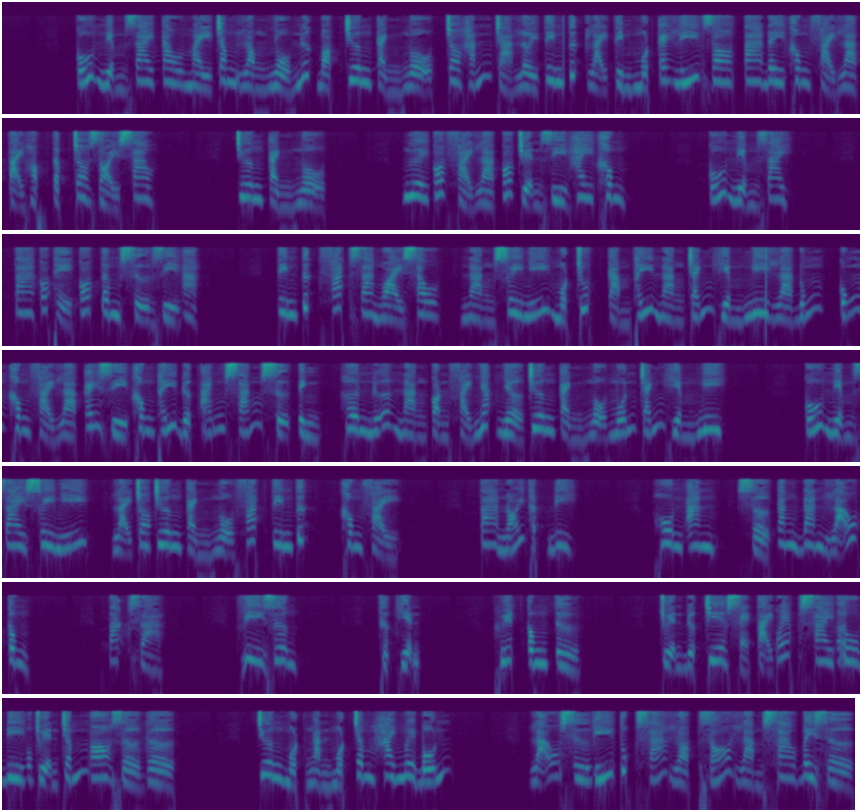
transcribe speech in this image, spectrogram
Cố niệm dai cao mày trong lòng nhổ nước bọt trương cảnh ngộ cho hắn trả lời tin tức lại tìm một cái lý do ta đây không phải là tại học tập cho giỏi sao. Trương cảnh ngộ. Ngươi có phải là có chuyện gì hay không? Cố niệm dai. Ta có thể có tâm sự gì à? Tin tức phát ra ngoài sau, nàng suy nghĩ một chút cảm thấy nàng tránh hiểm nghi là đúng, cũng không phải là cái gì không thấy được ánh sáng sự tình, hơn nữa nàng còn phải nhắc nhở Trương Cảnh Ngộ muốn tránh hiểm nghi. Cố niệm dai suy nghĩ, lại cho Trương Cảnh Ngộ phát tin tức, không phải. Ta nói thật đi. Hôn an, sở căng đan lão công. Tác giả. Vi Dương. Thực hiện. Huyết công từ. Chuyện được chia sẻ tại website odchuyện.org. Chương 1124 Lão sư ký túc xá lọt gió làm sao bây giờ?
